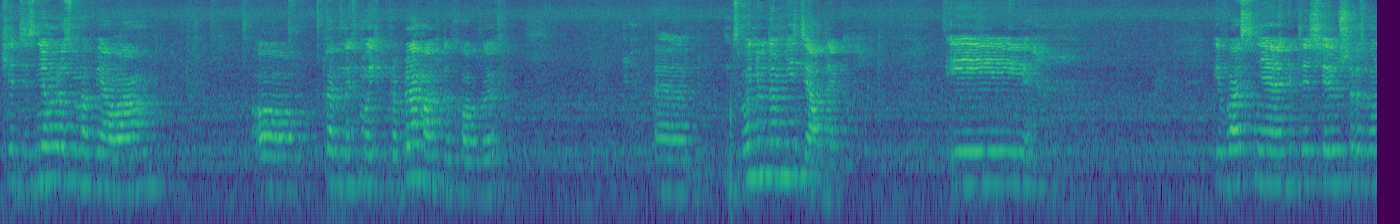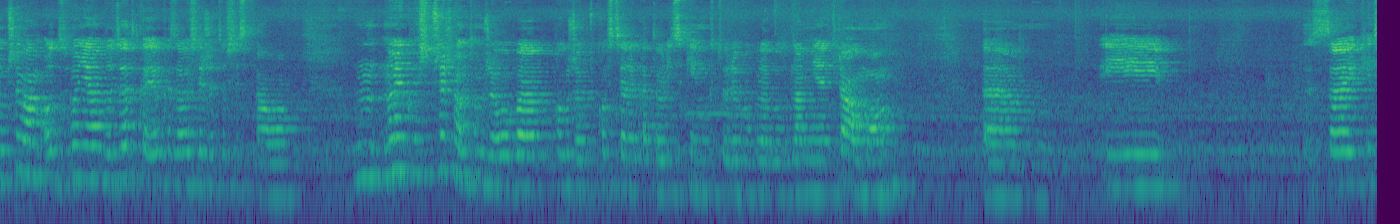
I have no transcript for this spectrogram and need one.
kiedy z nią rozmawiałam o pewnych moich problemach duchowych, e, dzwonił do mnie dziadek i i właśnie gdy się już rozłączyłam, odzwoniłam do dziadka i okazało się, że to się stało. No jakoś przeszłam tą żałobę, pogrzeb w kościele katolickim, który w ogóle był dla mnie traumą. I za jakieś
